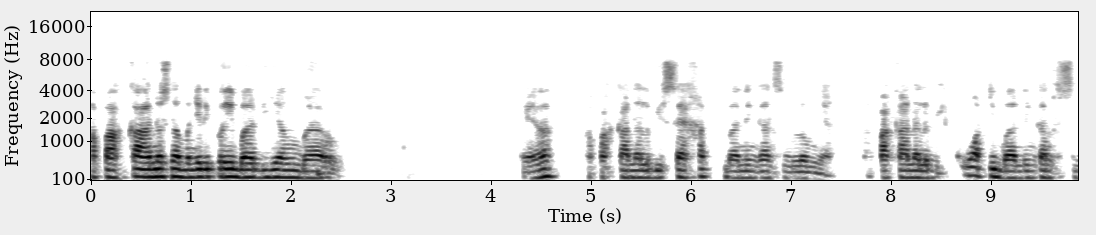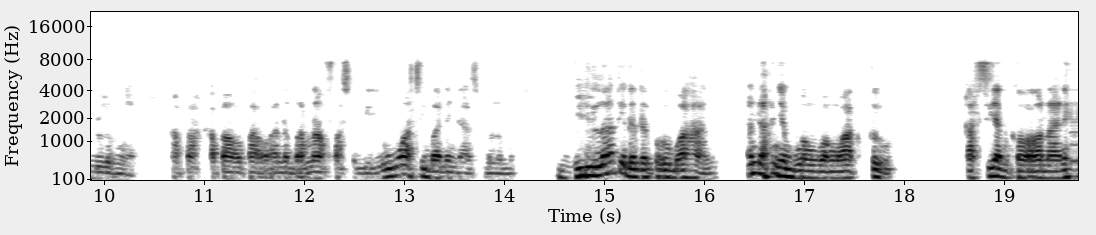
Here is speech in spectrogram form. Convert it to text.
apakah anda sudah menjadi pribadi yang baru? Ya, apakah anda lebih sehat dibandingkan sebelumnya? Apakah anda lebih kuat dibandingkan sebelumnya? Apakah paru-paru anda bernafas lebih luas dibandingkan sebelumnya? Bila tidak ada perubahan, anda hanya buang-buang waktu kasihan coronanya.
